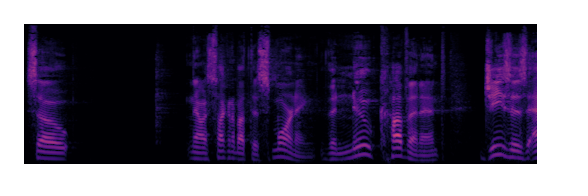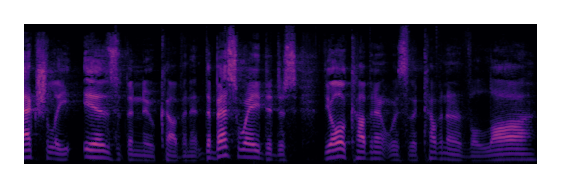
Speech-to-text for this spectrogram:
So, now I was talking about this morning. The new covenant Jesus actually is the new covenant. The best way to just, the old covenant was the covenant of the law,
